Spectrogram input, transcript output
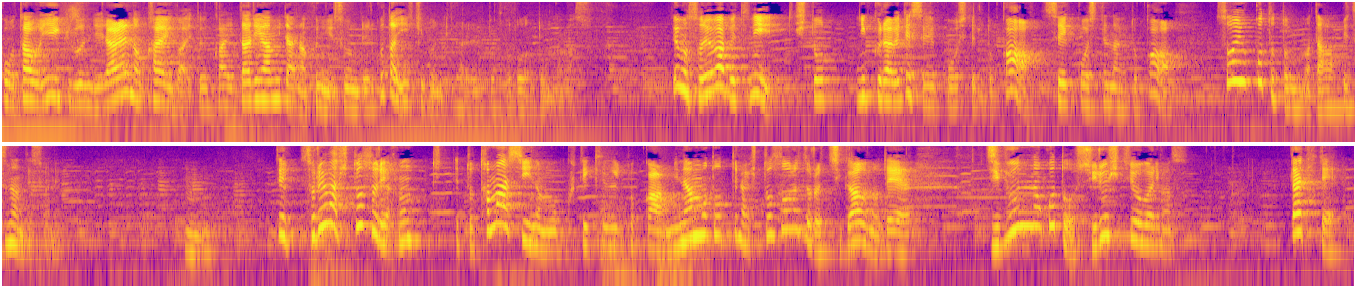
構多分いい気分でいられるのは海外というかイタリアみたいな国に住んでいることはいい気分でいられるということだと思います。でもそれは別に人に比べて成功してるとか成功してないとかそういうことともまた別なんですよね。うん。でそれは人それほん、えっと、魂の目的とか源っていうのは人それぞれ違うので自分のことを知る必要があります。だって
